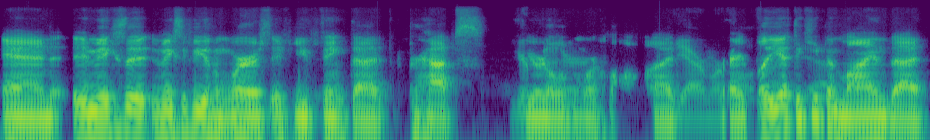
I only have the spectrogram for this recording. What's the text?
and it makes it, it makes it feel even worse if you think that perhaps you're, a little bit more qualified, yeah, more right? But you have to keep yeah. in mind that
